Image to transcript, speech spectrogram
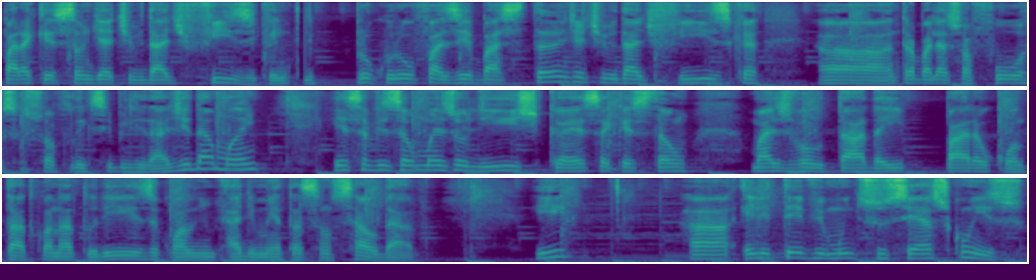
para a questão de atividade física. Ele procurou fazer bastante atividade física, uh, trabalhar sua força, sua flexibilidade. E da mãe, essa visão mais holística, essa questão mais voltada aí para o contato com a natureza, com a alimentação saudável. E uh, ele teve muito sucesso com isso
